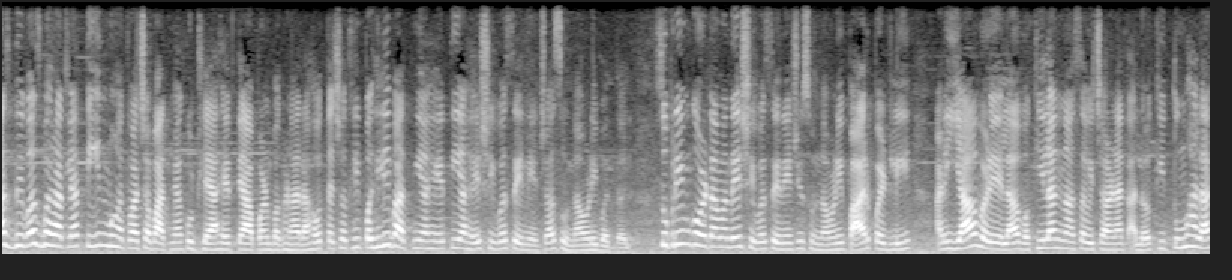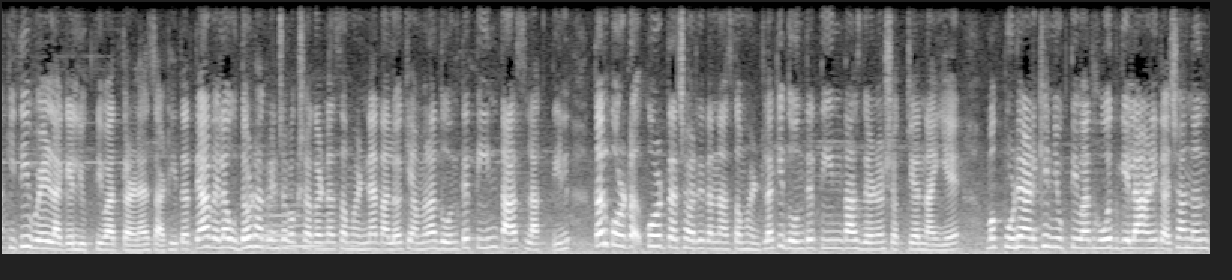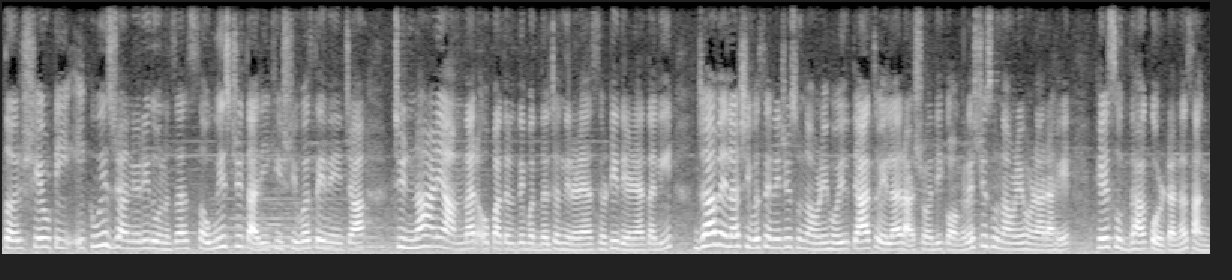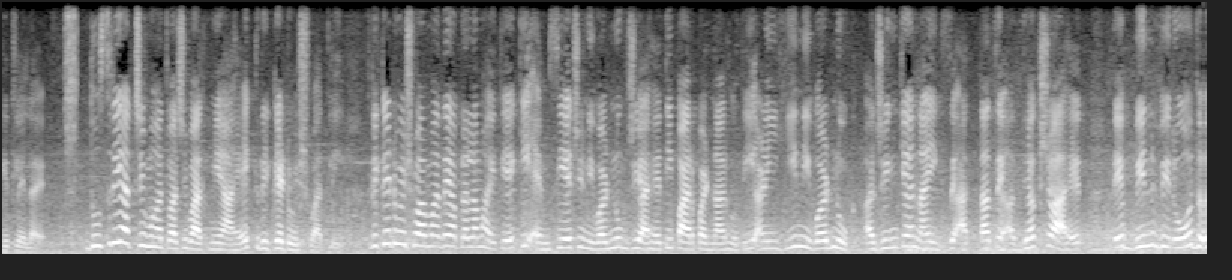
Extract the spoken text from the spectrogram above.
आज दिवसभरातल्या तीन महत्त्वाच्या बातम्या कुठल्या आहेत त्या आपण बघणार आहोत. त्याच्यातली पहिली बातमी आहे ती आहे शिवसेनेच्या सुनावणीबद्दल. सुप्रीम कोर्टामध्ये शिवसेनेची सुनावणी पार पडली आणि या वेळेला वकिलांना असं विचारण्यात आलं की तुम्हाला किती वेळ लागेल युक्तिवाद करण्यासाठी? तर त्यावेळेला उद्धव ठाकरेंच्या पक्षाकडनं असं म्हणण्यात आलं की आम्हाला दोन ते तीन तास लागतील. तर कोर्ट कोर्ट त्याच्यावरती त्यांना असं म्हटलं की दोन ते तीन तास देणं शक्य नाहीये. मग पुढे आणखीन युक्तिवाद होत गेला आणि त्याच्यानंतर शेवटी एकवीस जानेवारी दोन हजार सव्वीसची तारीख ही शिवसेनेच्या चिन्ह आणि आमदार अपात्रतेबद्दलच्या निर्णयासाठी देण्यात आली. ज्या वेळेला शिवसेनेची सुनावणी होईल त्याच वेळेला राष्ट्रवादी काँग्रेसची सुनावणी होणार आहे हे सुद्धा कोर्टानं सांगितलेलं आहे. दुसरी आजची महत्त्वाची बातमी आहे क्रिकेट विश्वातली. क्रिकेट विश्वामध्ये आपल्याला माहिती आहे की एम सी एची निवडणूक जी आहे ती पार पडणार होती आणि ही निवडणूक अजिंक्य नाईक जे आत्ताचे अध्यक्ष आहेत ते बिनविरोध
